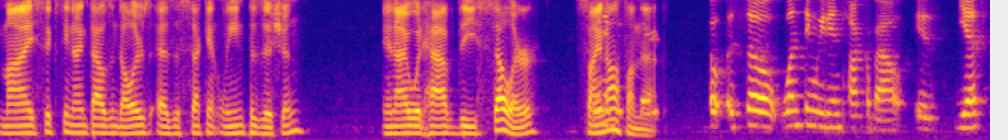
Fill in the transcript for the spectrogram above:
my $69,000 as a second lien position and I would have the seller sign Yeah. off on that. Oh, so one thing we didn't talk about is yes,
